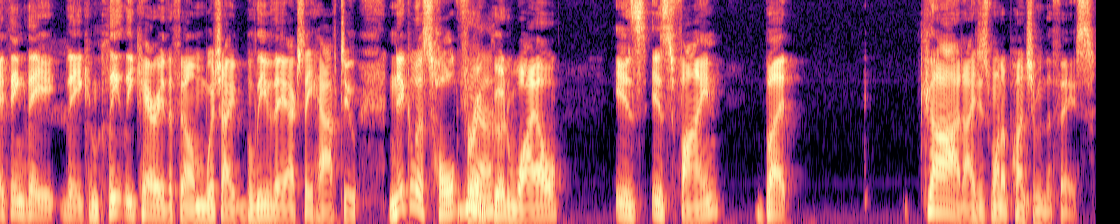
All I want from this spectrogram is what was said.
I think they they completely carry the film, which I believe they actually have to. Nicholas Hoult for Yeah. a good while is is fine, but God, I just want to punch him in the face.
